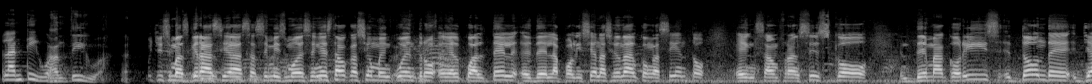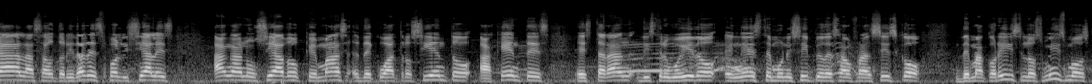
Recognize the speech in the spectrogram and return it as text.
La antigua. La antigua. Muchísimas gracias. Asimismo, es en esta ocasión me encuentro en el cuartel eh, de la Policía Nacional con asiento en San Francisco de Macorís, donde ya las autoridades policiales han anunciado que más de 400 agentes estarán distribuidos en este municipio de San Francisco de Macorís. Los mismos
